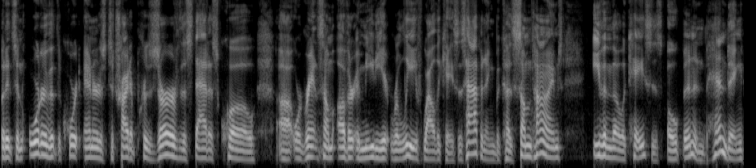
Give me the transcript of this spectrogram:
but it's an order that the court enters to try to preserve the status quo uh, or grant some other immediate relief while the case is happening. Because sometimes, even though a case is open and pending,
